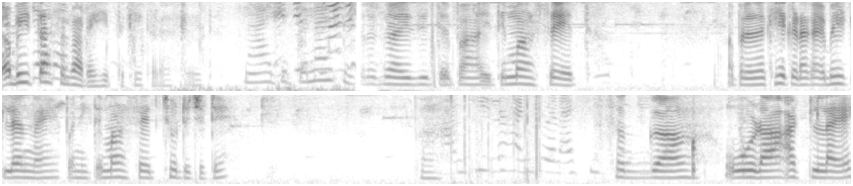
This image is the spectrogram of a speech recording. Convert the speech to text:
अभि इथं असेल बाब्या इथं खेकडा असेल इथं. नाही तिथे नाही. तर गाईज इथे पहा इथे मासे आहेत. आपल्याला खेकडा काही भेटलेला नाही पण इथे मासे आहेत छोटे छोटे. सगळा ओढा आटलाय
